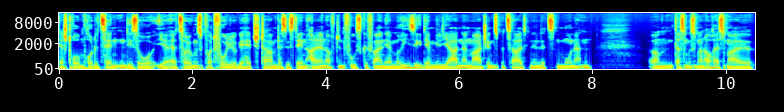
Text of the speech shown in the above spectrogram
der Stromproduzenten, die so ihr Erzeugungsportfolio gehatcht haben, das ist denen allen auf den Fuß gefallen. Die haben riesige, die haben Milliarden an Margins bezahlt in den letzten Monaten. Ähm, das muss man auch erstmal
